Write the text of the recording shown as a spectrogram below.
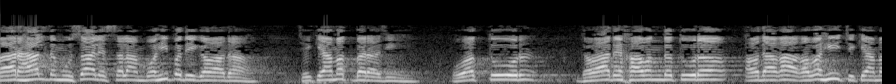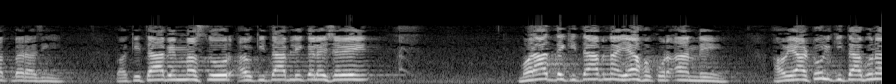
بهر حال د موسی علی السلام وਹੀ په دې گوادا چې قیامت برازي وتور گواد خاوند تور او داغه غوهی چې قیامت برازي و کتاب مستور او کتاب لیکل شوی مراد د کتاب نه یا خو قران دی او یا ټول کتابونه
